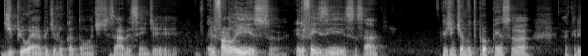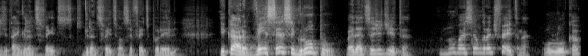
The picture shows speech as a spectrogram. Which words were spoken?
deep web de Luca Doncic, sabe, assim, de ele falou isso, ele fez isso, sabe? A gente é muito propenso a acreditar em grandes feitos, que grandes feitos vão ser feitos por ele. E, cara, vencer esse grupo, verdade seja dita, não vai ser um grande feito, né? O Luca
